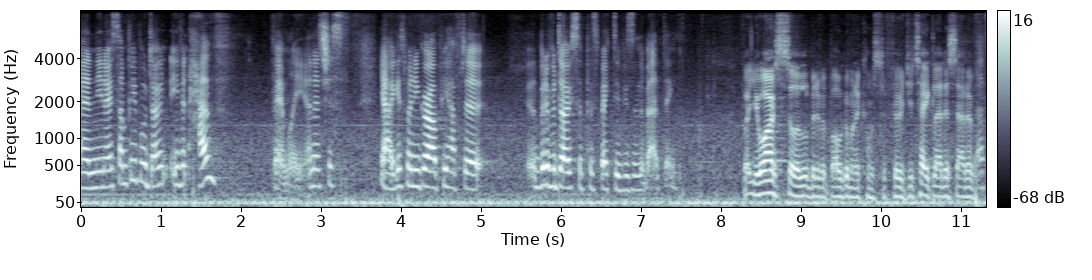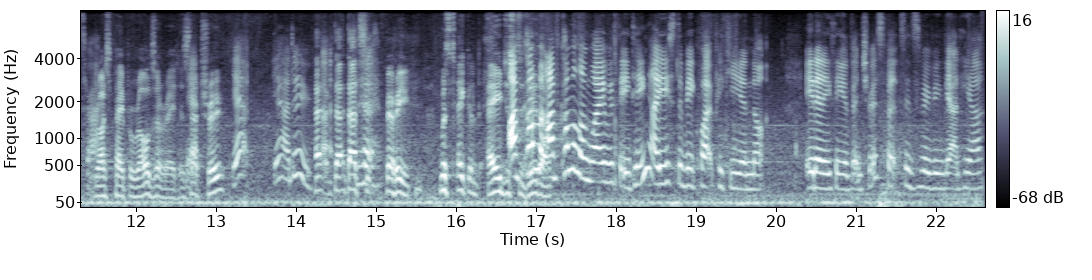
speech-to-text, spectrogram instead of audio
And you know, some people don't even have family, and it's just yeah. I guess when you grow up, you have to a bit of a dose of perspective isn't a bad thing. But you are still a little bit of a bogan when it comes to food. You take lettuce out of right. rice paper rolls already. Is yeah. that true? Yeah. Yeah, I do. that, uh, that's very must take ages I've to come, do that. I've come a long way with eating. I used to be quite picky and not eat anything adventurous, but since moving down here,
